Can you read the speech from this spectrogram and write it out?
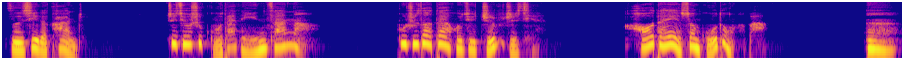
仔细的看着。这就是古代的银簪呐，不知道带回去值不值钱？好歹也算古董了吧？嗯，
